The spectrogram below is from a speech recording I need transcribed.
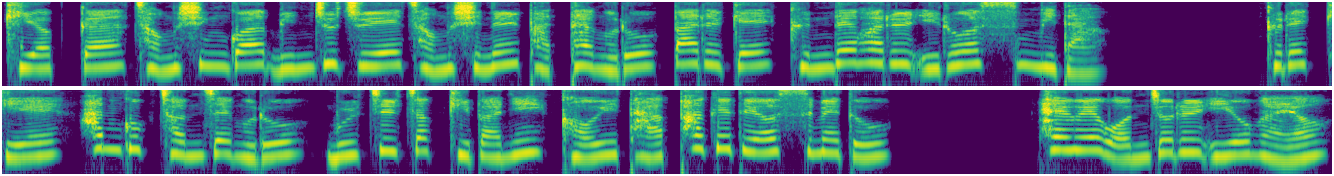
기업가 정신과 민주주의 정신을 바탕으로 빠르게 근대화를 이루었습니다. 그랬기에 한국 전쟁으로 물질적 기반이 거의 다 파괴되었음에도 해외 원조를 이용하여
